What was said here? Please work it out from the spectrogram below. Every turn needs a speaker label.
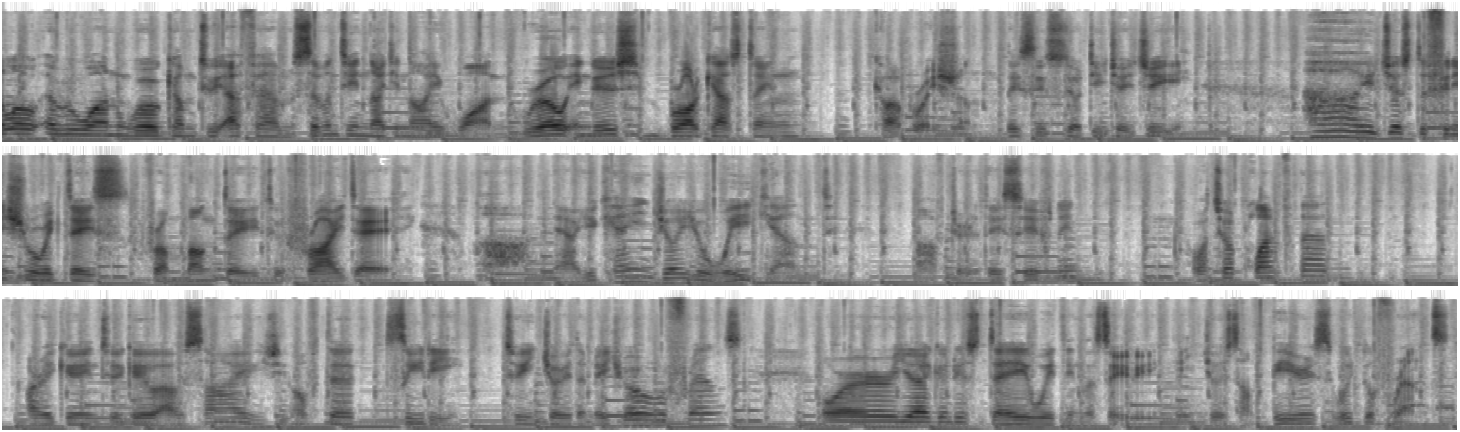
Speaker 1: Hello everyone, welcome to FM 17991 Rural English Broadcasting Corporation. This is your DJ G. Ah, you just finished your weekdays from Monday to Friday. Ah, now you can enjoy your weekend after this evening. What's your plan for that? Are you going to go outside of the city to enjoy the nature of your friends? Or you are going to stay within the city, enjoy some beers with your friends?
